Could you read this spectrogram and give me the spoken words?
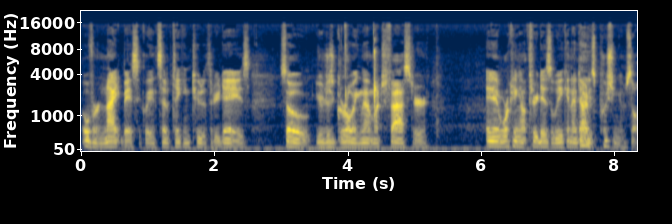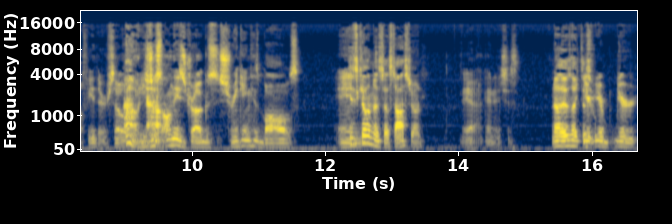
overnight, basically, instead of taking two to three days. So you're just growing that much faster. And then working out three days a week, and I doubt Yeah. he's pushing himself either. So Oh, he's no. just on these drugs, shrinking his balls, and He's killing his testosterone. yeah, and it's just No, there's like this. your your your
